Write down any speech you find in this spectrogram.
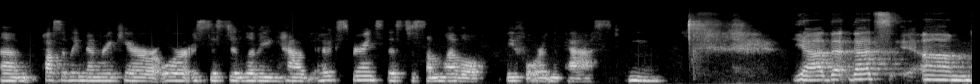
um, possibly memory care or assisted living have, have experienced this to some level before in the past. Mm. Yeah, that that's um,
